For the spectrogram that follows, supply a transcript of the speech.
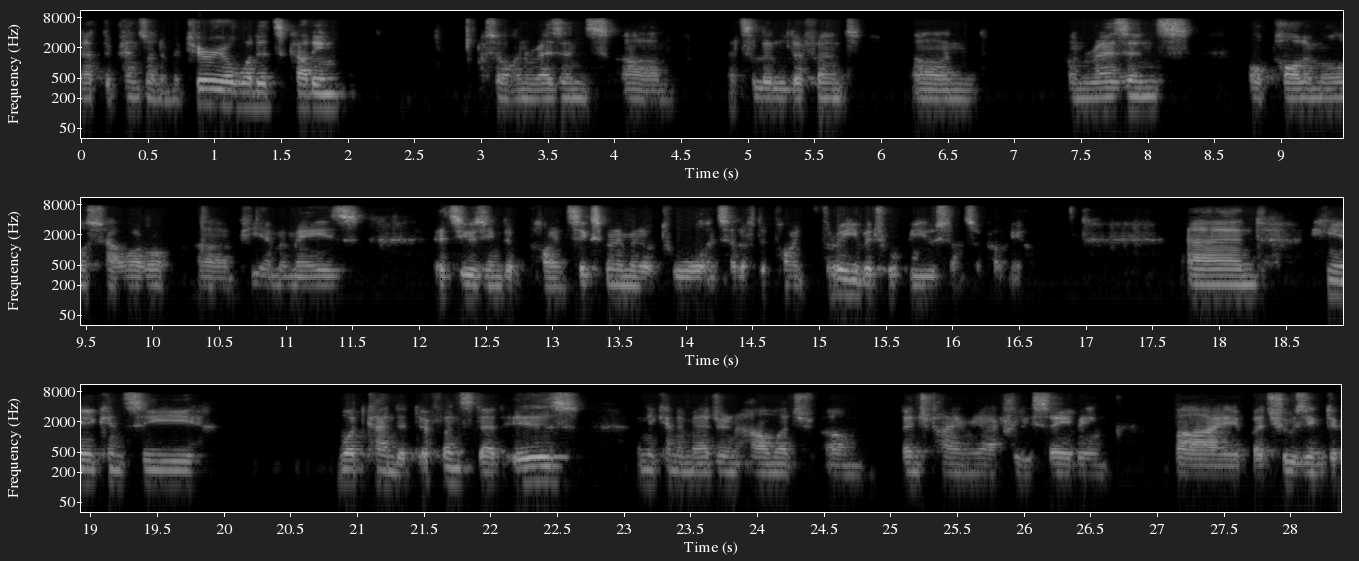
That depends on the material, what it's cutting. So on resins, um, that's a little different. On on resins or polymers, however, uh, PMMAs, it's using the 0.6 millimeter tool instead of the 0.3, which would be used on zirconia. And here you can see what kind of difference that is, and you can imagine how much um, bench time you're actually saving by by choosing the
